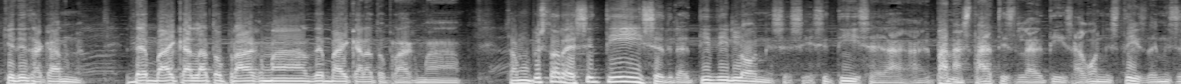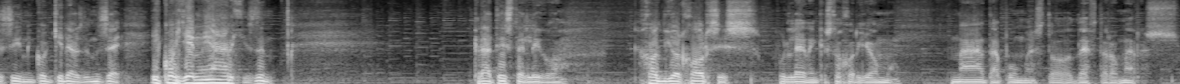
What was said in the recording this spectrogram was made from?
και τι θα κάνουμε. Δεν πάει καλά το πράγμα, δεν πάει καλά το πράγμα. Θα μου πεις τώρα εσύ τι είσαι δηλαδή, τι δηλώνεις εσύ, εσύ τι είσαι, επαναστάτης δηλαδή, τι είσαι, αγωνιστής, δεν είσαι εσύ νοικοκυρέος, δεν είσαι οικογενειάρχης. Δεν... Κρατήστε λίγο. Hold your horses που λένε και στο χωριό μου. Να τα πούμε στο δεύτερο μέρος.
